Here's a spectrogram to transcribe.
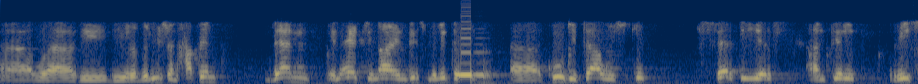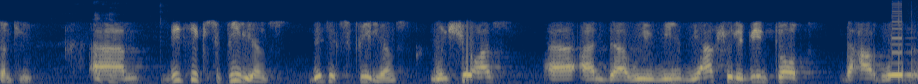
uh, where the, the revolution happened. Then in 89, this military uh, coup d'etat, which took 30 years until recently. Okay. Um, this experience, this experience will show us, uh, and uh, we, we, we actually been taught the hard way.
